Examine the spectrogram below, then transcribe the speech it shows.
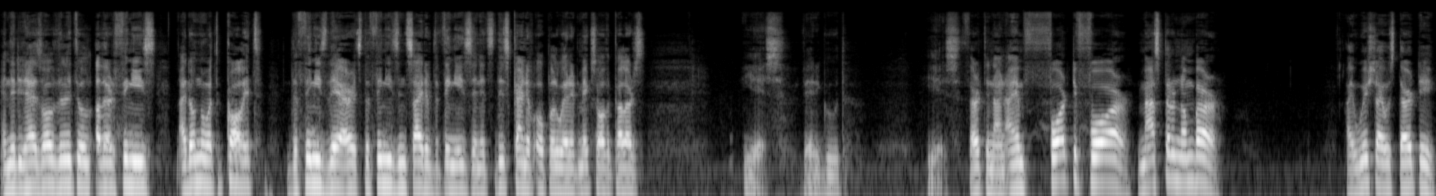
and then it has all the little other thingies. I don't know what to call it. The thingies there, it's the thingies inside of the thingies, and it's this kind of opal where it makes all the colors. Yes, very good. Yes, 39. I am 44. Master number. I wish I was 30.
